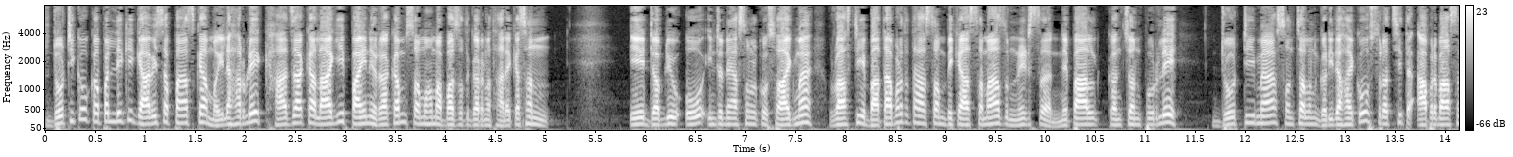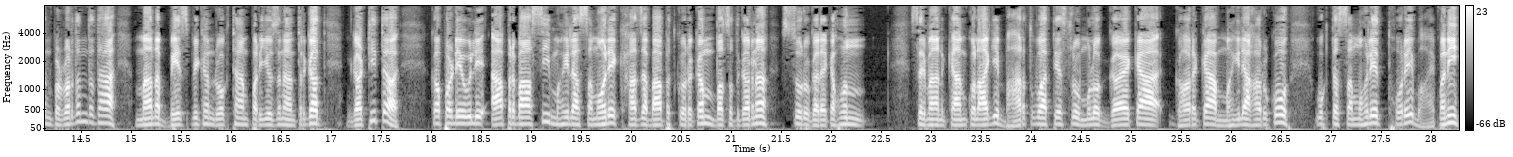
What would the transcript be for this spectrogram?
डोटीको कपल्लेकी गाविस पाँचका महिलाहरूले खाजाका लागि पाइने रकम समूहमा बचत गर्न थालेका छन्। एडब्ल्यूओ इन्टरनेशनलको सहयोगमा राष्ट्रिय वातावरण तथा श्रम विकास समाज निर्स नेपाल कञ्चनपुरले डोटीमा सञ्चालन गरिरहेको सुरक्षित आप्रवासन प्रवर्धन तथा मानव बेचबिखन रोकथाम परियोजना अन्तर्गत गठित कपडेउली आप्रवासी महिला समूहले खाजा बापतको रकम बचत गर्न शुरू गरेका हुन्। श्रीमान कामको लागि भारत वा तेस्रो मुलुक गएका घरका महिलाहरूको उक्त समूहले थोरै भए पनि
